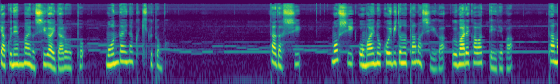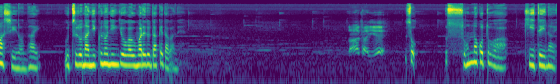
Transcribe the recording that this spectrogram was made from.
100年前の死骸だろうと、問題なく聞くとも。ただし、もしお前の恋人の魂が生まれ変わっていれば、魂のないうつろな肉の人形が生まれるだけだがね。バカ言えそ、そんなことは聞いていない。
